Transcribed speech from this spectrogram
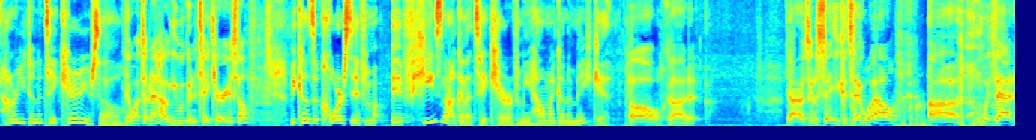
How are you going to take care of yourself? They want to know how you were going to take care of yourself. Because of course, if if he's not going to take care of me, how am I going to make it? Oh, got it. I was going to say, you could say, well, uh, with that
